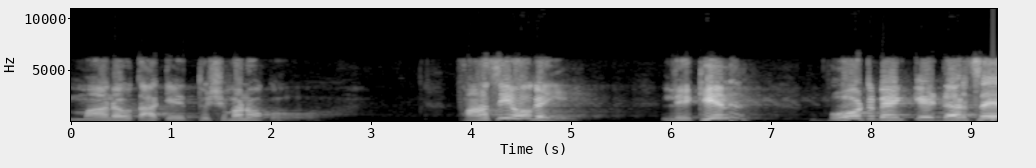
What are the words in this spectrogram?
मानवता के दुश्मनों को फांसी हो गई, लेकिन वोट बैंक के डर से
